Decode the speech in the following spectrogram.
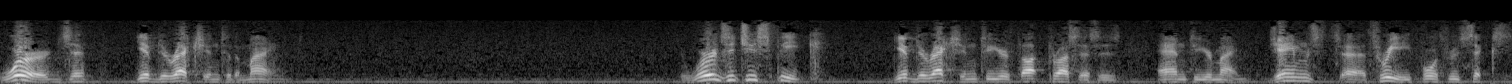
Words give direction to the mind. The words that you speak give direction to your thought processes and to your mind. James uh, 3, 4 through 6.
